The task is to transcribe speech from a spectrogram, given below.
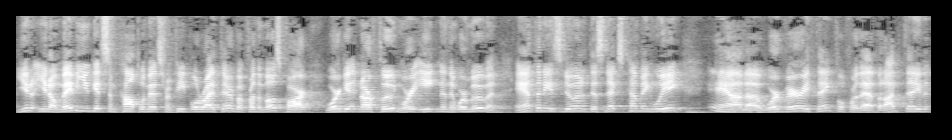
You, you know, maybe you get some compliments from people right there, but for the most part, we're getting our food and we're eating and then we're moving. Anthony's doing it this next coming week, and uh, we're very thankful for that. But I think that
